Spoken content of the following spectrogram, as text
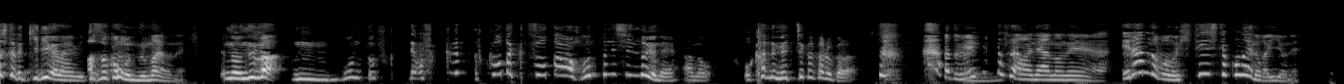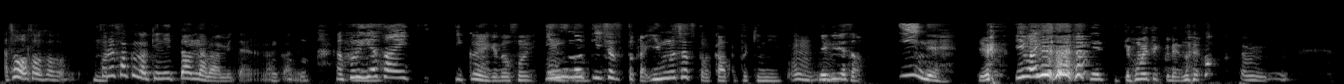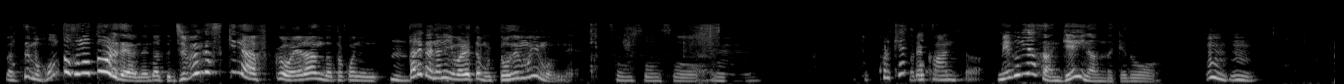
したらキリがないみたいあそこも沼よね。な。の沼。うん、ほんと、服でも服、服オタ靴オタは本当にしんどいよね。あの、お金めっちゃかかるから。あと、メイクさんはね、あのね、選んだものを否定してこないのがいいよね。そうそうそううそう。それ作が気に入ったんなら、みたいな、なんかね。古着屋さんい行くんやけど、その犬の T シャツとか犬のシャツとか買った時に、うん。めぐり屋さん、いいねっていう、今いいねって言って褒めてくれるのよ。うん。まあ、でも本当その通りだよね。だって自分が好きな服を選んだとこに、うん。誰かに何言われてもどうでもいいもんね。そうそうそう。うん。これ結それ構、感じた。めぐり屋さんゲイなんだけど、うんうん。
